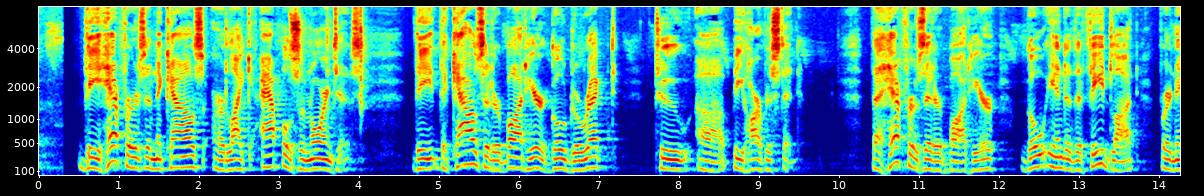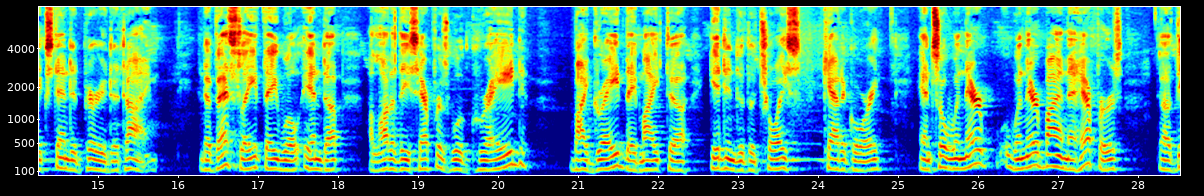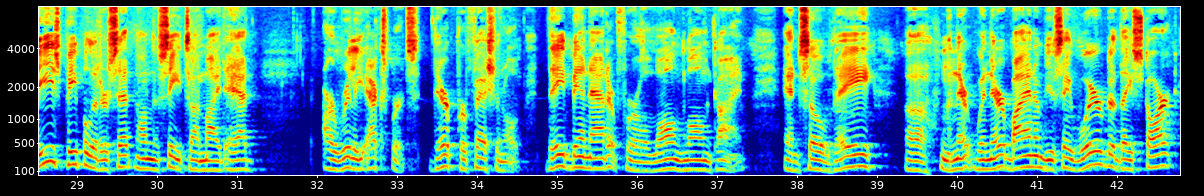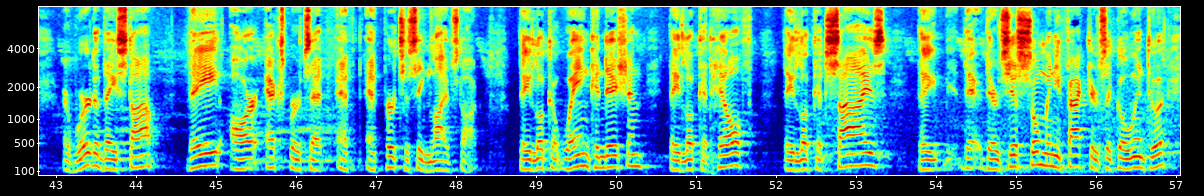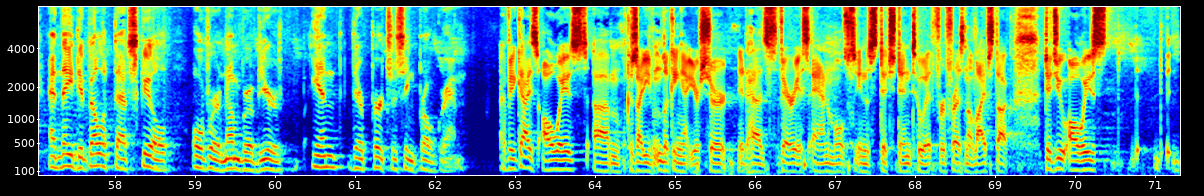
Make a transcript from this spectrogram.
The heifers and the cows are like apples and oranges. The, the cows that are bought here go direct to uh, be harvested. The heifers that are bought here go into the feedlot for an extended period of time. And eventually they will end up A lot of these heifers will grade. By grade, they might uh, get into the choice category. And so when they're when they're buying the heifers, uh, these people that are sitting on the seats, I might add, are really experts. They're professionals. They've been at it for a long, long time, and so they uh, when they're when they're buying them, you say where do they start or where do they stop? They are experts at, at, at purchasing livestock. They look at weighing condition, they look at health, they look at size. They, there's just so many factors that go into it, and they develop that skill over a number of years in their purchasing program. Have you guys always, because um, I even looking at your shirt, it has various animals you know stitched into it for Fresno livestock. Did you always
